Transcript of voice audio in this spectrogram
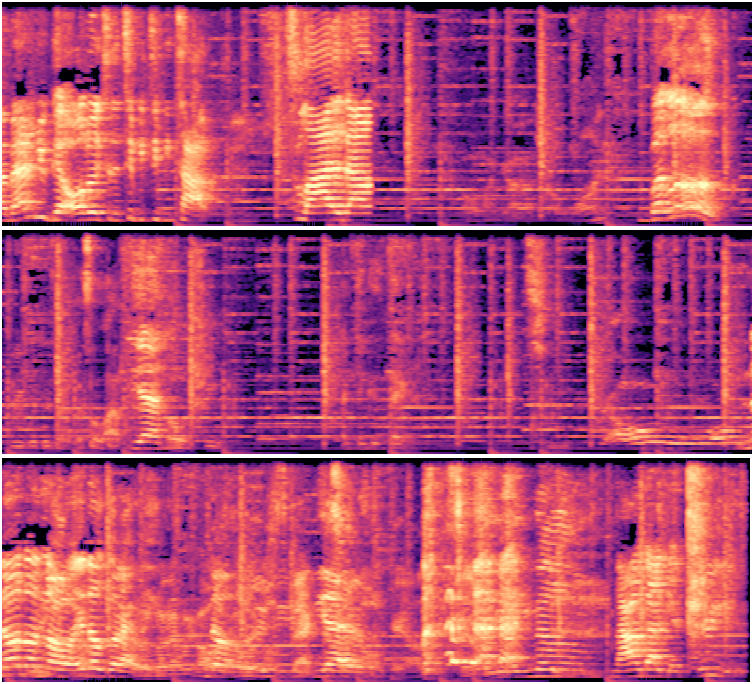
Imagine you get all the way to the tippy tippy top, slide down. Oh my gosh, a one? But look, Wait, what is that? That's a lot. Yeah. Oh shoot. I think it's there. Oh. oh, No, no, wait. no, it don't go that way. go that way? Oh, No, oh, it goes back this yeah. way. Oh, okay. Like, no. Now I gotta get serious.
